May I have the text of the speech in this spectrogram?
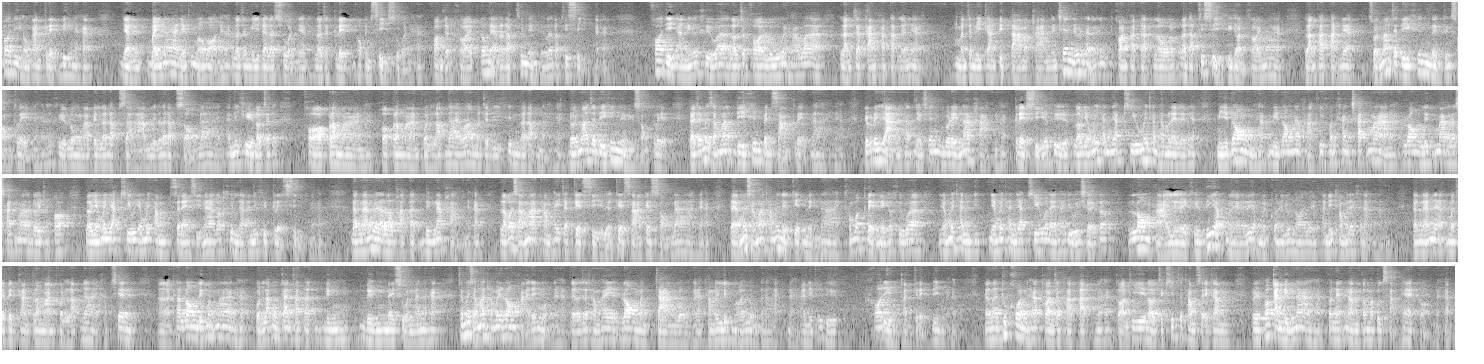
ข้อดีของการเกรดดิ้งนะครับอย่างใบหน้าอย่างที่หมอบอกนะครับเราจะมีแต่ละส่วนเนี่ยเราจะเกรดออกเป็น 4 ส่วนนะครับความหย่อนคล้อยตั้งแต่ระดับที่ 1 ถึงระดับที่4นะครับข้อดีอันนึงก็คือว่าเราจะพอรู้นะครับว่าหลังจากการผ่าตัดแล้วเนี่ยมันจะมีการติดตามอาการ อย่างเช่นยกตัวอย่างก่อนผ่าตัดเราระดับที่ 4 คือหย่อนคล้อยมาก หลังผ่าตัดเนี่ยส่วนมากจะดีขึ้น 1-2 เกรดนะครับก็คือลงมาเป็นระดับ 3 หรือระดับ 2 ได้ อันนี้คือเราจะ พอประมาณนะพอประมาณผลลัพธ์ได้ว่ามันจะดีขึ้นระดับไหนนะโดยมากจะดีขึ้น1-2เกรด แต่จะไม่สามารถดีขึ้นเป็น 3 เกรดได้นะยกตัวอย่างนะครับ อย่างเช่นบริเวณหน้าผากนะฮะเกรดสีก็คือเรายังไม่ทันยักคิ้วไม่ทันทำอะไรเลยเนี่ยมีร่องนะฮะมีร่องหน้าผากที่ค่อนข้างชัดมากนะร่องลึกมากและชัดมาก โดยเฉพาะเรายังไม่ยักคิ้วยังไม่ทำแสดงสีหน้าก็ขึ้นแล้ว อันนี้คือเกรดสีนะครับ ดังนั้นเวลาเราผ่าตัดดึงหน้าผากนะครับ เราก็สามารถทำให้จากเกรด4เหลือเกรด3เกรด2ได้นะครับแต่ไม่สามารถทำให้เหลือเกรด1ได้คำว่าเกรดหนึ่งก็คือว่ายังไม่ทันยังไม่ทันยักคิ้วอะไรนะอยู่เฉยๆก็ล่องหายเลยคือเรียบเลยเรียบเหมือนคนอายุน้อยเลย อันนี้ทำไม่ได้ขนาดนั้น ดังนั้นเนี่ยมันจะเป็นการประมาณผลลัพธ์ได้ครับ เช่นถ้าร่องลึกมากๆนะฮะผลลัพธ์ของการผ่าตัดดึงดึงในส่วนนั้นนะฮะจะไม่สามารถทำให้ร่องหายได้หมดนะฮะแต่เราจะทำให้ร่องมันจางลงนะทำให้ลึกน้อยลงได้นะอันนี้ก็คือ ข้อดีของการเกรดดิ้งนะครับดังนั้นทุกคนนะฮะก่อนจะผ่าตัดนะฮะก่อนที่เราจะคิดจะทำศัลยกรรม โดยเฉพาะการดึงหน้านะฮะก็แนะนำต้องมาปรึกษาแพทย์ก่อนนะครับ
